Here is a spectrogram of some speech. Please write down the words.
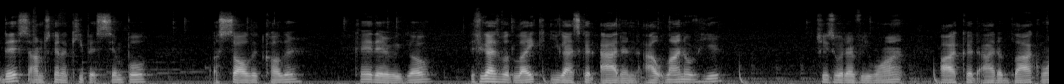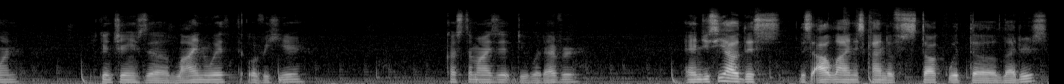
this I'm just gonna keep it simple a solid color. Okay there we go. If you guys would like you guys could add an outline over here. Choose whatever you want. I could add a black one. You can change the line width over here. Customize it do whatever. And you see how this this outline is kind of stuck with the letters?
